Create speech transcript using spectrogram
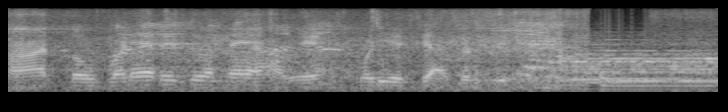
હા, તો ભણ્યા રહેજો ને હવે મળીએ છીએ આગળ જઈને.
